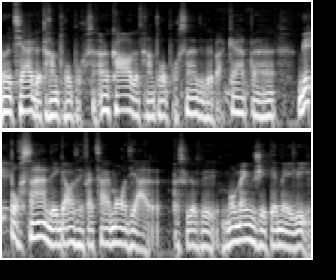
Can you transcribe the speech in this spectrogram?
un tiers de 33% un quart de 33% divisé par 4, 8% des gaz à effet de serre mondial. Parce que moi-même, j'étais mêlé,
